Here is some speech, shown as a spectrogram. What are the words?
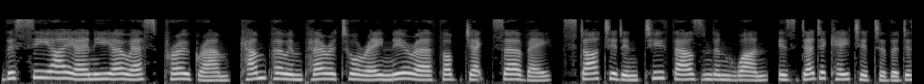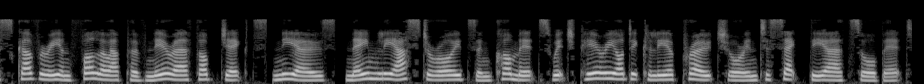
The CINEOS program Campo Imperatore Near-Earth Object Survey, started in 2001, is dedicated to the discovery and follow-up of near-Earth objects NEOs, namely asteroids and comets which periodically approach or intersect the Earth's orbit.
